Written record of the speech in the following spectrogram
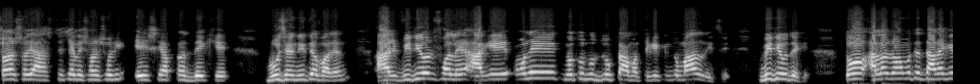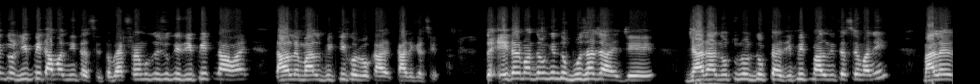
সরাসরি আসতে চাইলে সরাসরি এসে আপনার দেখে বুঝে নিতে পারেন। আর ভিডিওর ফলে আগে অনেক নতুন উদ্যোক্তা আমার থেকে কিন্তু মাল নিছে ভিডিও দেখে। তো আল্লাহ রহমতে তারা কিন্তু রিপিট আবার নিতেছে। তো ব্যবসার মধ্যে যদি রিপিট না হয়, তাহলে মাল বিক্রি করব কার- কাছে? তো এটার মাধ্যমে কিন্তু বোঝা যায় যে যারা নতুন উদ্যোক্তা রিপিট মাল নিতেছে মানে মালের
